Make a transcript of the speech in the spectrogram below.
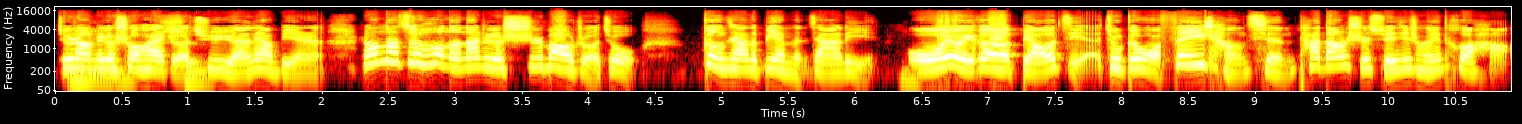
就让这个嗯受害者去原谅别人。然后那最后呢，那这个施暴者就更加的变本加厉。我有一个表姐，就跟我非常亲，她当时学习成绩特好，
